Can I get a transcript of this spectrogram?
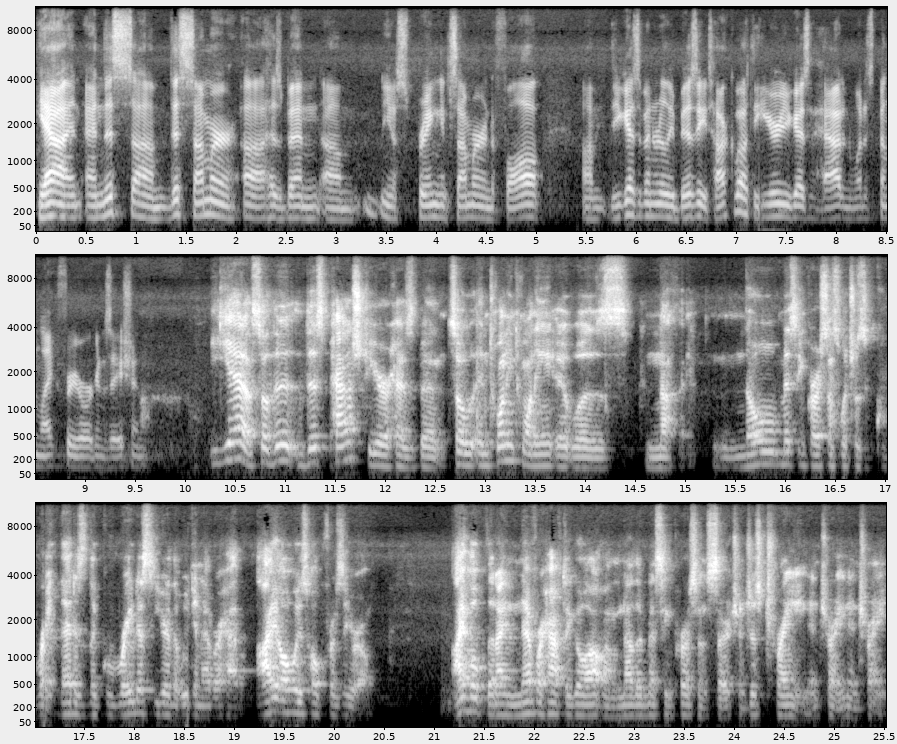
Yeah, and, and this um, this summer uh, has been um, you know spring and summer into fall. Um, you guys have been really busy. Talk about the year you guys have had and what it's been like for your organization. Yeah, so the, this past year has been so in 2020 it was nothing, no missing persons, which was great. That is the greatest year that we can ever have. I always hope for zero. I hope that I never have to go out on another missing person search and just train and train and train.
